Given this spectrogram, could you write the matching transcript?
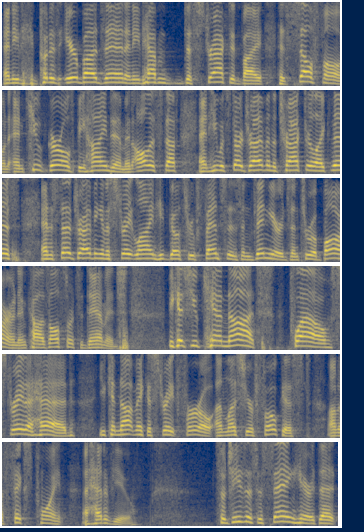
and he'd, he'd, put his earbuds in and he'd have him distracted by his cell phone and cute girls behind him and all this stuff. And he would start driving the tractor like this. And instead of driving in a straight line, he'd go through fences and vineyards and through a barn and cause all sorts of damage. Because you cannot plow straight ahead, you cannot make a straight furrow unless you're focused on a fixed point ahead of you. So Jesus is saying here that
